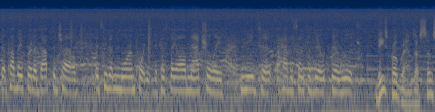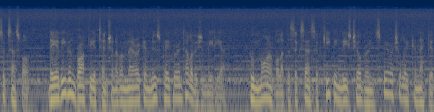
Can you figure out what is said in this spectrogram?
that probably for an adopted child, it's even more important because they all naturally need to have a sense of their, their roots. These programs are so successful, they have even brought the attention of American newspaper and television media, who marvel at the success of keeping these children spiritually connected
